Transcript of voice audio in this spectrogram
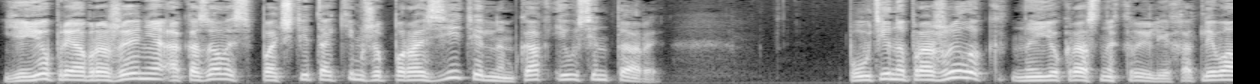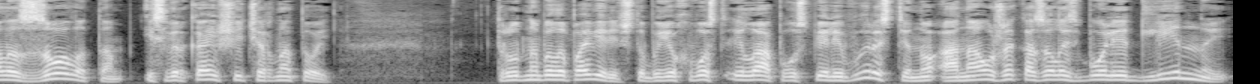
ее преображение оказалось почти таким же поразительным, как и у Синтары. Паутина прожилок на ее красных крыльях отливала золотом и сверкающей чернотой. Трудно было поверить, чтобы ее хвост и лапы успели вырасти, но она уже казалась более длинной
